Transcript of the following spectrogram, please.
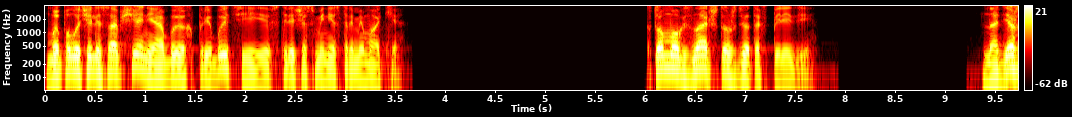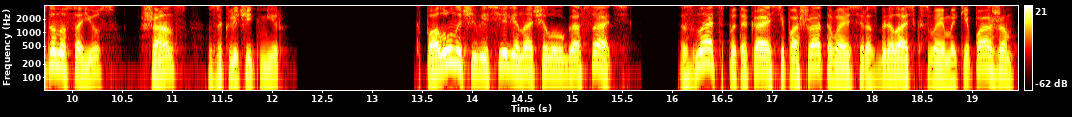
Мы получили сообщение об их прибытии и встрече с министрами Маки. Кто мог знать, что ждет их впереди? Надежда на союз, шанс заключить мир. К полуночи веселье начало угасать. Знать, спотыкаясь и пошатываясь, разбрелась к своим экипажам.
